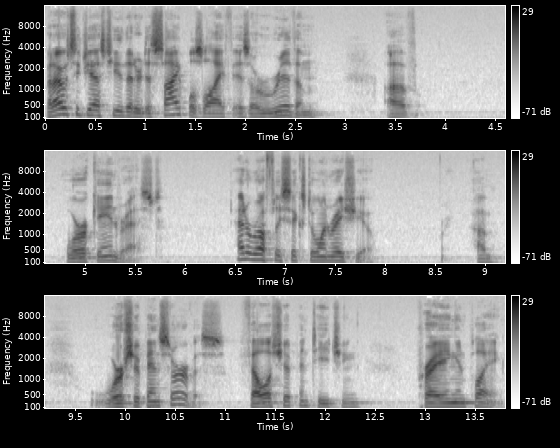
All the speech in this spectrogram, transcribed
But I would suggest to you that a disciple's life is a rhythm of work and rest at a roughly six to one ratio. Um, worship and service, fellowship and teaching, praying and playing.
